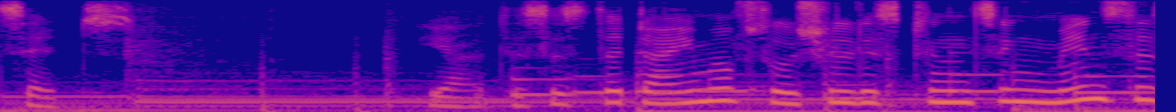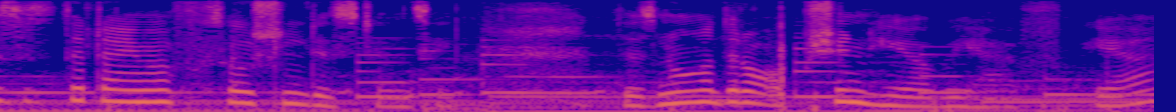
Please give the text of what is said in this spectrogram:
mindsets yeah this is the time of social distancing means this is the time of social distancing there's no other option here we have yeah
